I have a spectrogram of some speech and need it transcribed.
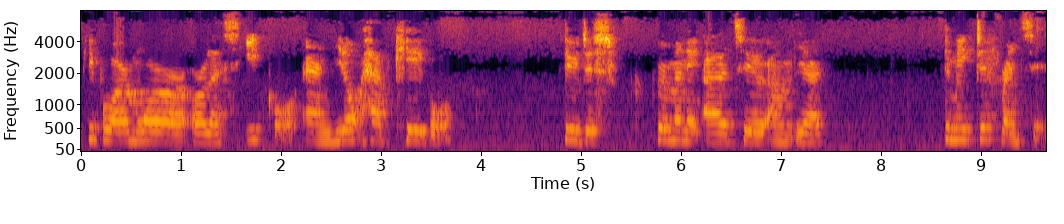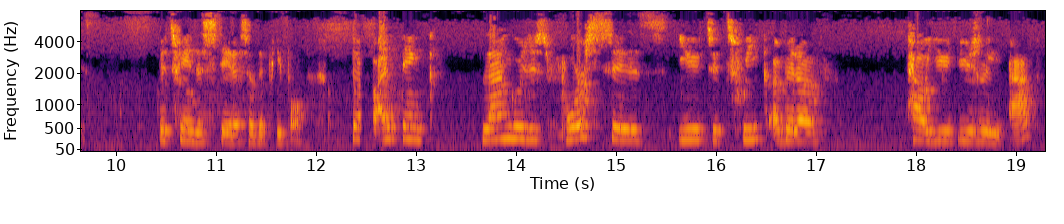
people are more or less equal, and you don't have keigo to discriminate, uh, to um, yeah, to make differences between the status of the people. So I think languages forces you to tweak a bit of how you usually act.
